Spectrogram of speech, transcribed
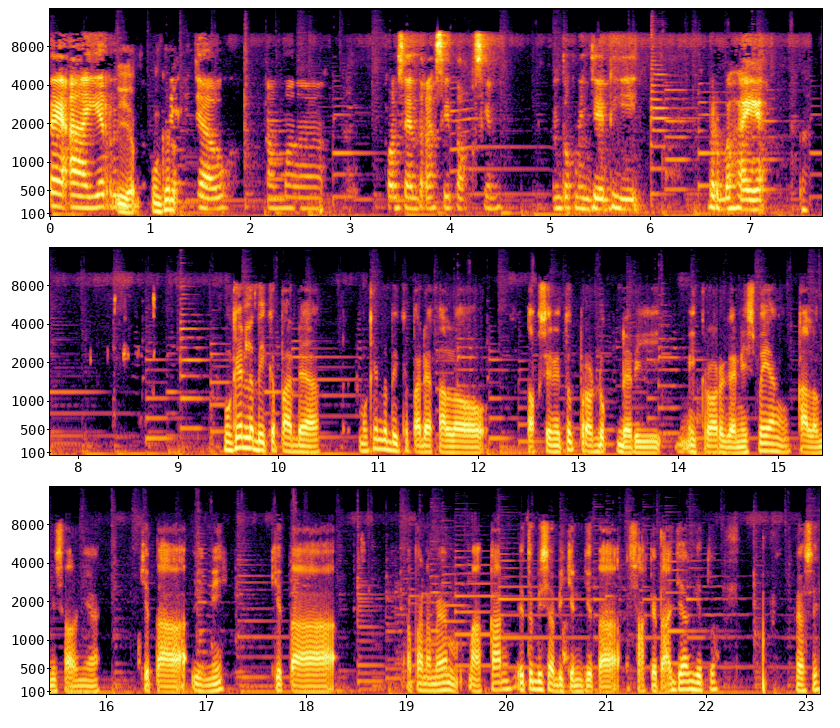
Kayak air Iya, mungkin jauh sama konsentrasi toksin untuk menjadi berbahaya. mungkin lebih kepada mungkin lebih kepada kalau toksin itu produk dari mikroorganisme yang kalau misalnya kita ini kita apa namanya makan itu bisa bikin kita sakit aja gitu. Nggak sih?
